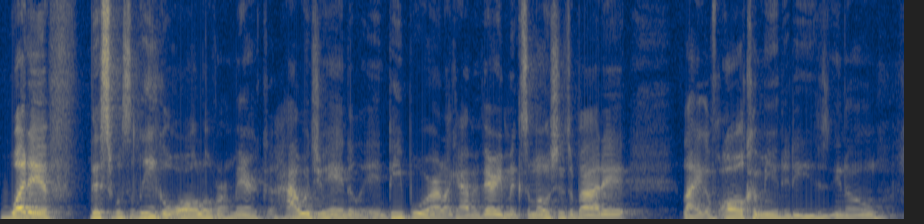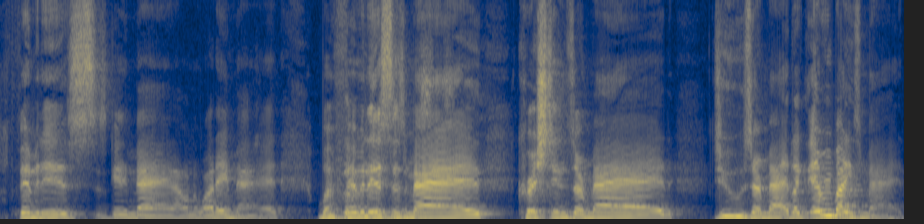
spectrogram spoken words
what if this was legal all over America? How would you handle it? And people are like having very mixed emotions about it, like of all communities. You know, feminists is getting mad. I don't know why they mad, but feminists is mad. Christians are mad. Jews are mad. Like everybody's mad.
